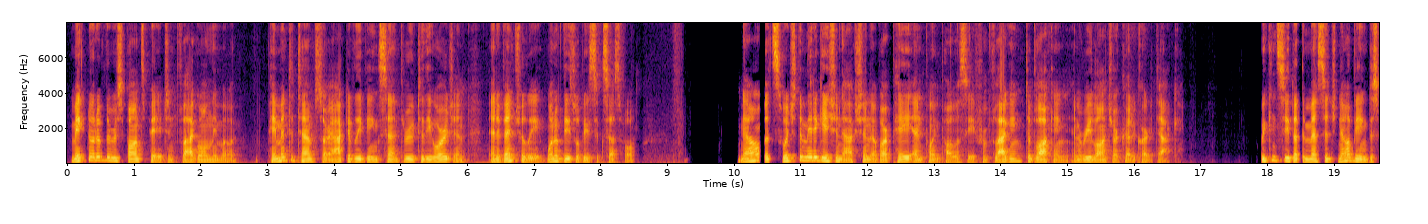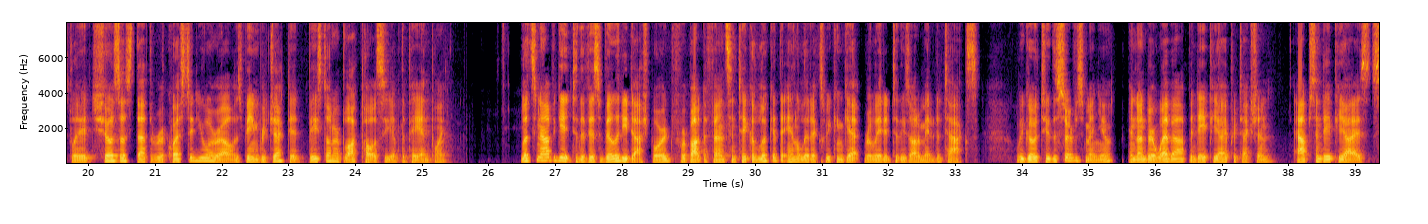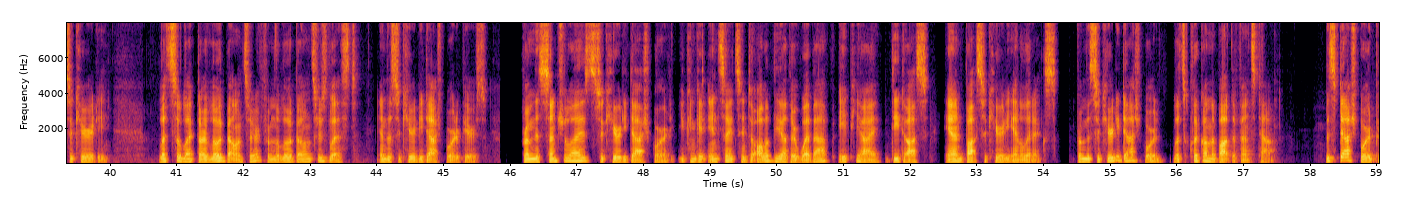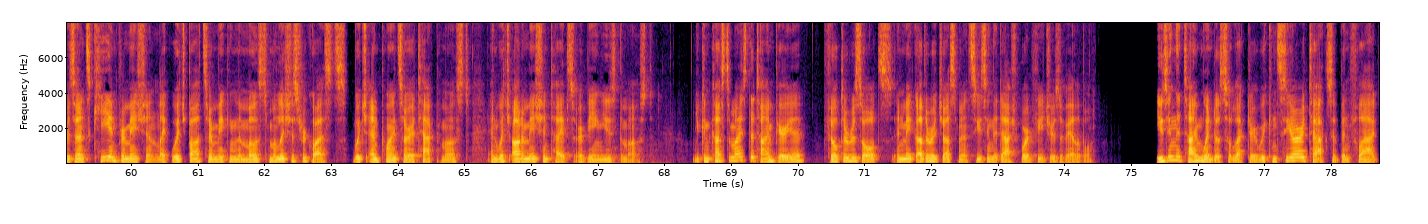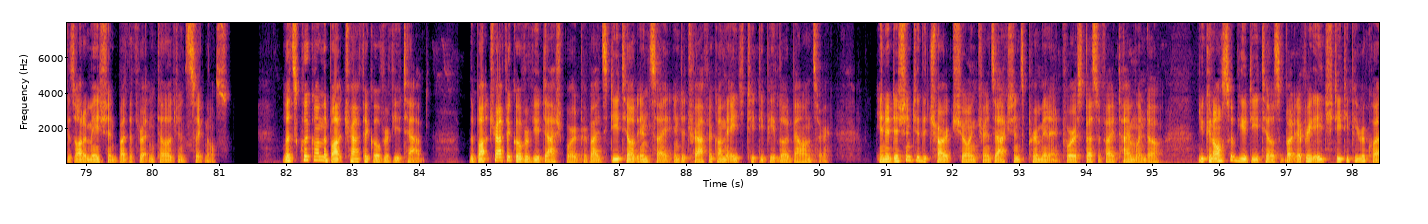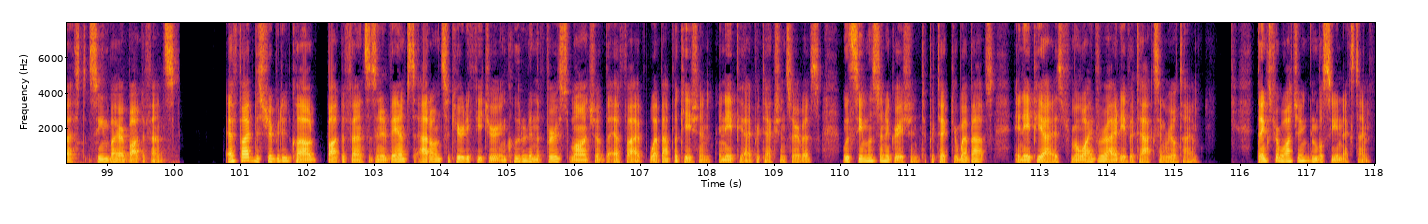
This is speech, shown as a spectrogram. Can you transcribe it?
Make note of the response page in flag-only mode. Payment attempts are actively being sent through to the origin, and eventually one of these will be successful. Now let's switch the mitigation action of our pay endpoint policy from flagging to blocking and relaunch our credit card attack. We can see that the message now being displayed shows us that the requested URL is being rejected based on our block policy of the pay endpoint. Let's navigate to the visibility dashboard for bot defense and take a look at the analytics we can get related to these automated attacks. We go to the service menu and under web app and API protection, Apps and APIs, Security. Let's select our load balancer from the load balancers list, and the security dashboard appears. From the centralized security dashboard, you can get insights into all of the other web app, API, DDoS, and bot security analytics. From the security dashboard, let's click on the bot defense tab. This dashboard presents key information like which bots are making the most malicious requests, which endpoints are attacked most, and which automation types are being used the most. You can customize the time period, filter results, and make other adjustments using the dashboard features available. Using the time window selector, we can see our attacks have been flagged as automation by the threat intelligence signals. Let's click on the Bot Traffic Overview tab. The Bot Traffic Overview dashboard provides detailed insight into traffic on the HTTP load balancer. In addition to the chart showing transactions per minute for a specified time window, you can also view details about every HTTP request seen by our bot defense. F5 Distributed Cloud Bot Defense is an advanced add-on security feature included in the first launch of the F5 Web Application and API Protection Service, with seamless integration to protect your web apps and APIs from a wide variety of attacks in real time. Thanks for watching, and we'll see you next time.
